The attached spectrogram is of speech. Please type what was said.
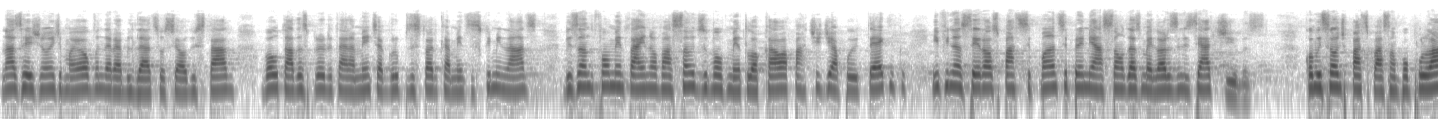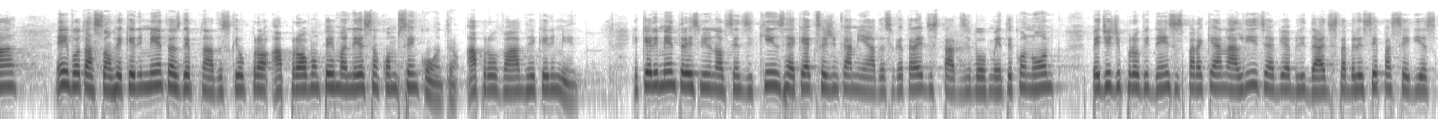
nas regiões de maior vulnerabilidade social do Estado, voltadas prioritariamente a grupos historicamente discriminados, visando fomentar a inovação e desenvolvimento local a partir de apoio técnico e financeiro aos participantes e premiação das melhores iniciativas. Comissão de Participação Popular em votação, requerimento. As deputadas que aprovam permaneçam como se encontram. Aprovado o requerimento. Requerimento 3.915 requer que seja encaminhado à Secretaria de Estado de Desenvolvimento Econômico pedido de providências para que analise a viabilidade de estabelecer parcerias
